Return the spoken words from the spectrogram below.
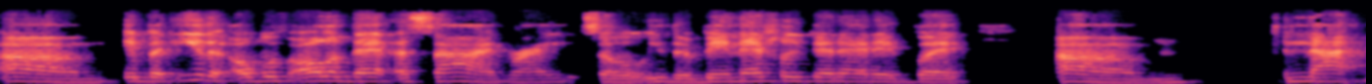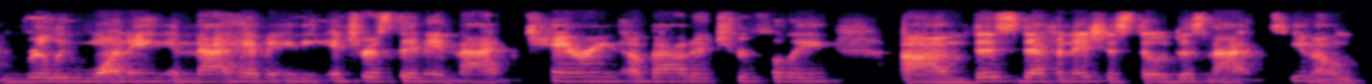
um, it, but either oh, with all of that aside, right? So either being naturally good at it, but um, not really wanting and not having any interest in it, not caring about it, truthfully, um, this definition still does not, you know,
